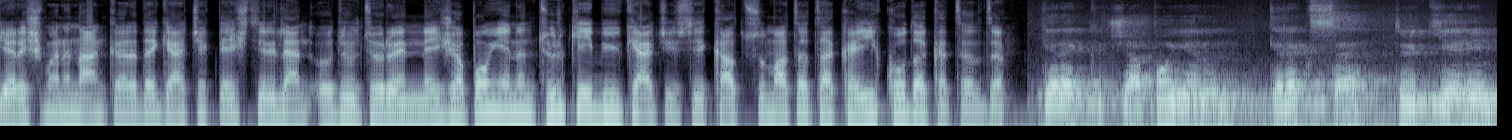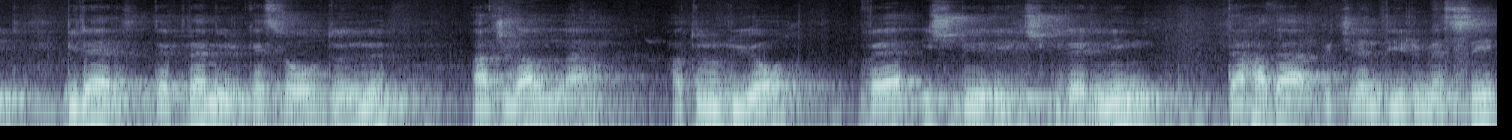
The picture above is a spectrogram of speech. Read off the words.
Yarışmanın Ankara'da gerçekleştirilen ödül törenine Japonya'nın Türkiye Büyükelçisi Katsumata Takahiko da katıldı. gerek Japonya'nın gerekse Türkiye'nin birer deprem ülkesi olduğunu acılarla hatırlıyor ve işbirliği ilişkilerinin daha da güçlendirilmesi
